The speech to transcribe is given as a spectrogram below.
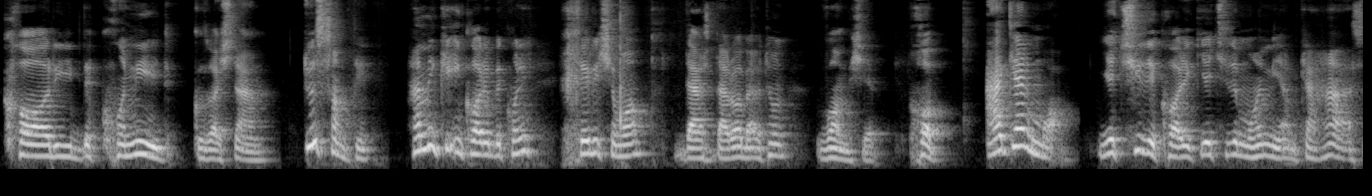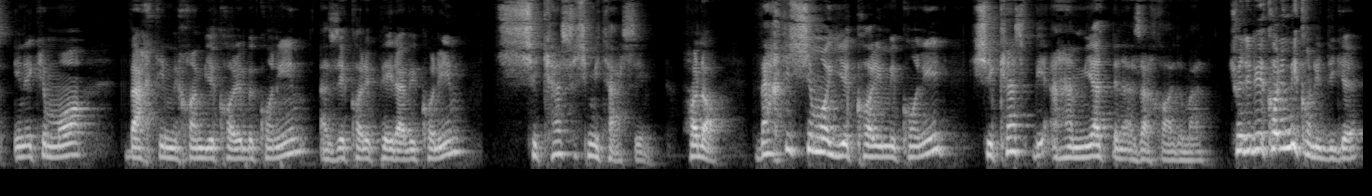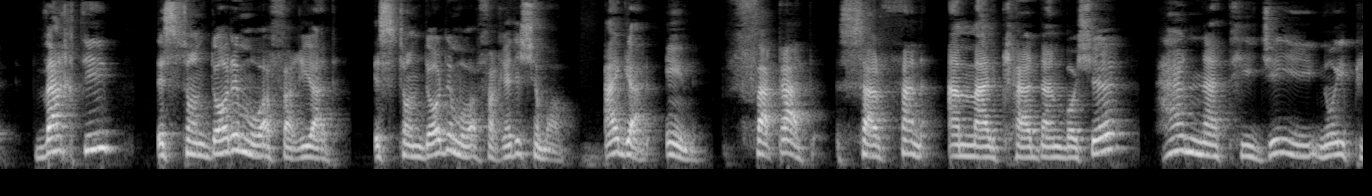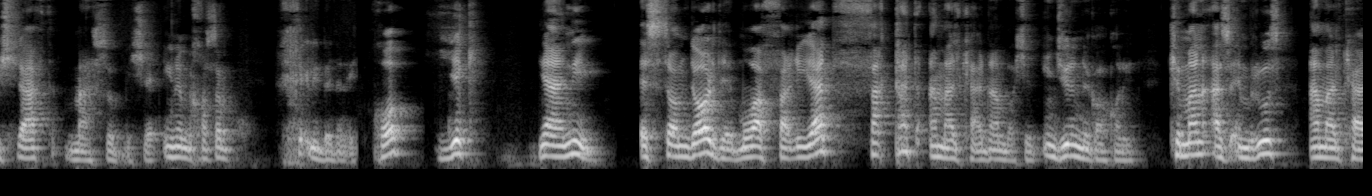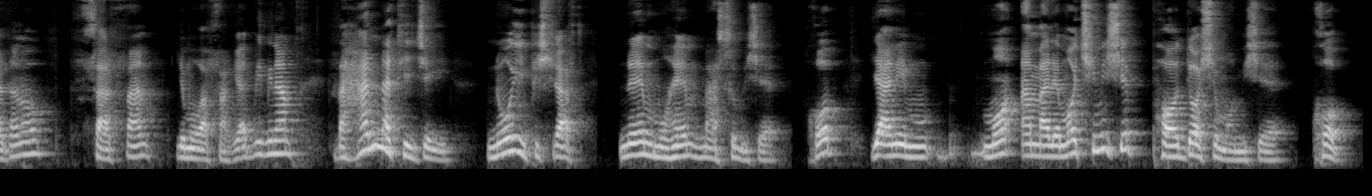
کاری بکنید گذاشتم. Do something. همین که این کاری بکنید خیلی شما درس درا براتون وام میشه. خب اگر ما یه چیز کاری یه چیز مهمی هم که هست اینه که ما وقتی می‌خوایم یه کاری بکنیم از یه کاری پیروی کنیم شکستش میترسیم. حالا وقتی شما یه کاری می‌کنید شکست بی اهمیت به نظر خواهد اومد. چون یه کاری می‌کنید دیگه. وقتی استاندار موفقیت استاندارد موفقیت شما. اگر این فقط صرفا عمل کردن باشه هر نتیجه نوعی پیشرفت محسوب میشه. اینو می‌خواستم خیلی بدونید. خب یک یعنی استاندارد موفقیت فقط عمل کردن باشید اینجوری نگاه کنید که من از امروز عمل کردن رو صرفا یه موفقیت می‌بینم. و هر نتیجه نوعی پیشرفت نه مهم محسوب میشه. خب یعنی ما عمل ما چی میشه؟ پاداش ما میشه. خب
